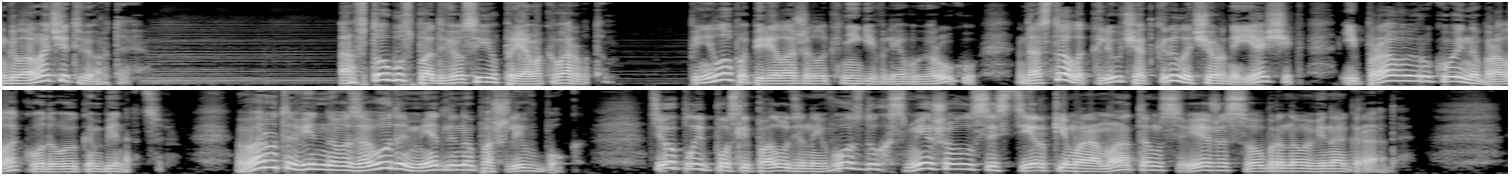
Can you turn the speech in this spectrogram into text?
Глава четвертая. Автобус подвез ее прямо к воротам. Пенелопа переложила книги в левую руку, достала ключ, открыла черный ящик и правой рукой набрала кодовую комбинацию. Ворота винного завода медленно пошли в бок. Теплый послеполуденный воздух смешивался с терпким ароматом свежесобранного винограда.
